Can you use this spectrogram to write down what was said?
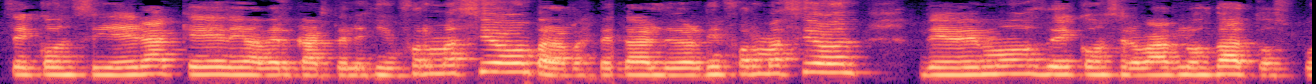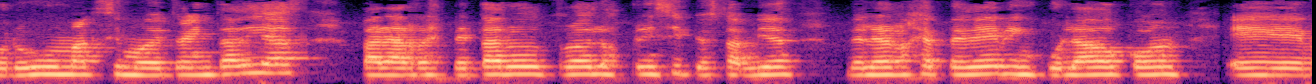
se considera que debe haber carteles de información para respetar el deber de información, debemos de conservar los datos por un máximo de 30 días para respetar otro de los principios también del RGPD vinculado con... Eh,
